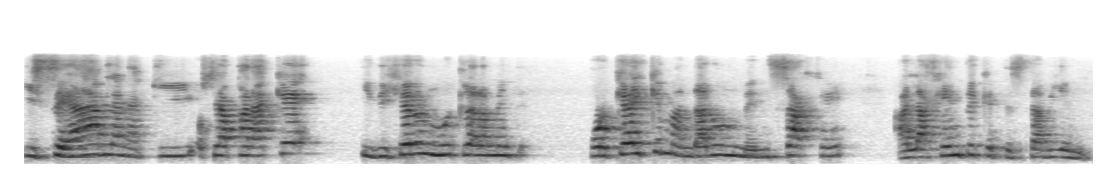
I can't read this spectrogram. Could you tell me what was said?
y se hablan aquí? O sea, ¿para qué? Y dijeron muy claramente, porque hay que mandar un mensaje a la gente que te está viendo.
